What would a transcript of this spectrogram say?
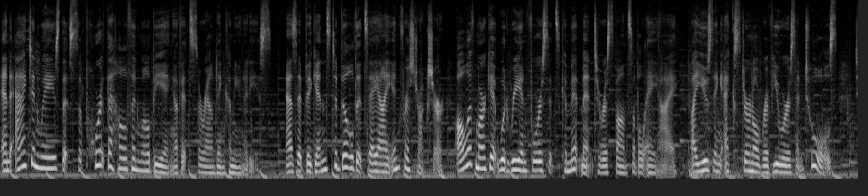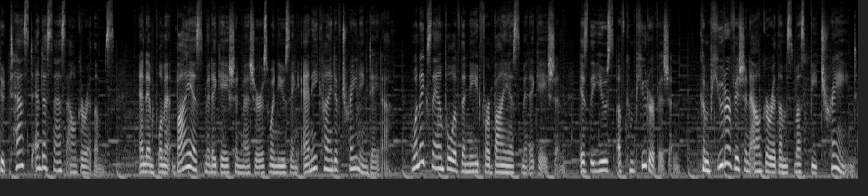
and act in ways that support the health and well being of its surrounding communities. As it begins to build its AI infrastructure, Olive Market would reinforce its commitment to responsible AI by using external reviewers and tools to test and assess algorithms and implement bias mitigation measures when using any kind of training data. One example of the need for bias mitigation is the use of computer vision. Computer vision algorithms must be trained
